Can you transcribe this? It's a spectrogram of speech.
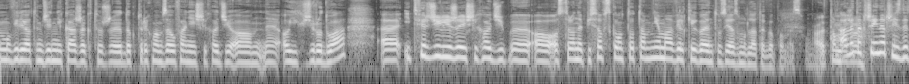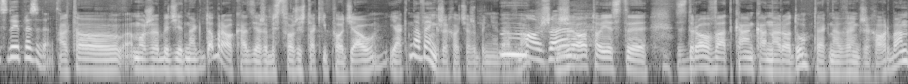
mówili o tym dziennikarze, którzy, do których mam zaufanie, jeśli chodzi o, e, o ich źródła e, i twierdzili, że jeśli chodzi e, o, o stronę pisowską, to tam nie ma wielkiego entuzjazmu dla tego pomysłu. Ale może- Ale tak czy inaczej zdecyduje prezydent. Ale to może być jednak dobra okazja, żeby stworzyć taki podział, jak na Węgrzech chociażby niedawno. Może. Że oto jest y, zdrowa tkanka narodu, tak jak na Węgrzech Orban,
